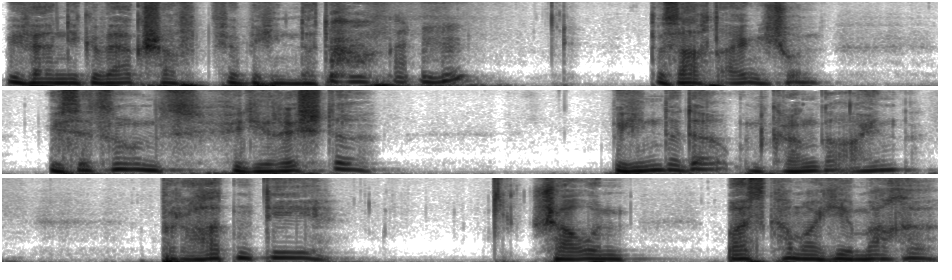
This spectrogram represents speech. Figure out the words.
wir werden die Gewerkschaft für Behinderte. Oh Gott, mhm. Das sagt eigentlich schon, wir setzen uns für die Rechte Behinderte und Kranke ein, beraten die, schauen, was kann man hier machen.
